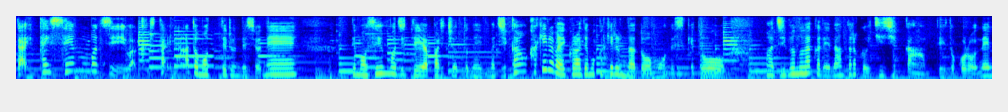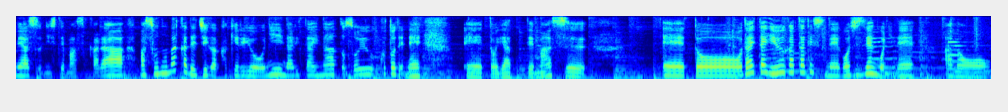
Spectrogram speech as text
だいたい1000文字は書きたいなと思ってるんですよね。でも1000文字ってやっぱりちょっとね、まあ、時間をかければいくらでも書けるんだと思うんですけど、まあ、自分の中でなんとなく1時間っていうところをね目安にしてますから、まあ、その中で字が書けるようになりたいなとそういうことでね、えー、とやってます。えっ、ー、とだいたい夕方ですね5時前後にねあの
